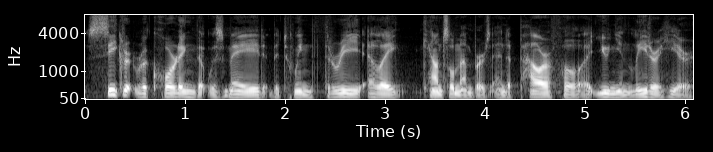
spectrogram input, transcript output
secret recording that was made between three LA council members and a powerful uh, union leader here.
